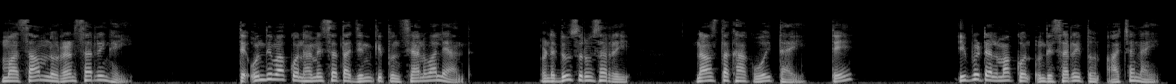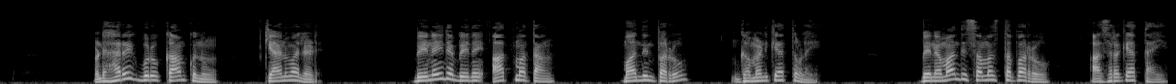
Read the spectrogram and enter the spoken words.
माँ सामनो रण सर्रिंग है ते उन्दी माँ कोन हमेशा ता जिनकी तुन स्यान वाले आंद उन्हें दूसरो सर्री नास्ता खाक वही ताई ते इपिटल माँ कोन उन्दी सर्री तुन आचा नहीं उन्हें हर एक बुरो काम कुनु ने बेनई आत्मा तांग, मांदिन परो घमंड क्या तोड़े। बेनमांदी समझता परो आसरा क्या ताई।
